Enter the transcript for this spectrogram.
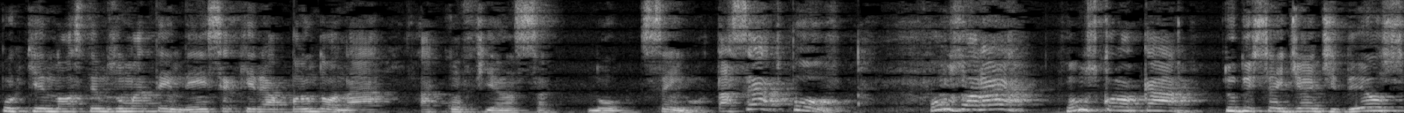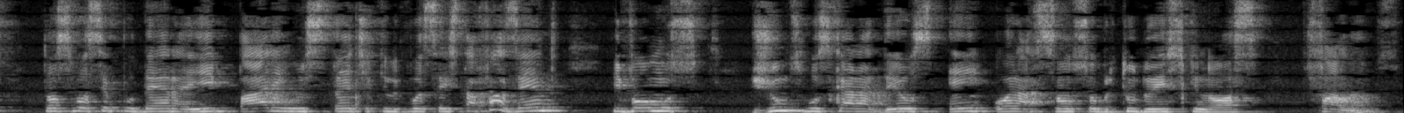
Porque nós temos uma tendência a querer abandonar a confiança no Senhor. Tá certo, povo? Vamos orar? Vamos colocar tudo isso aí diante de Deus. Então, se você puder aí, pare um instante aquilo que você está fazendo e vamos juntos buscar a Deus em oração sobre tudo isso que nós falamos.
